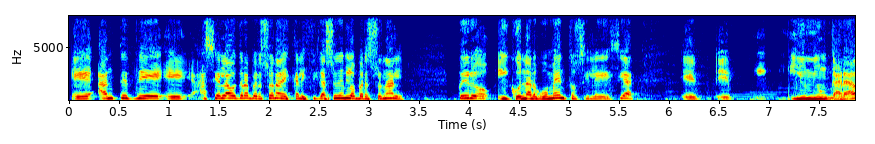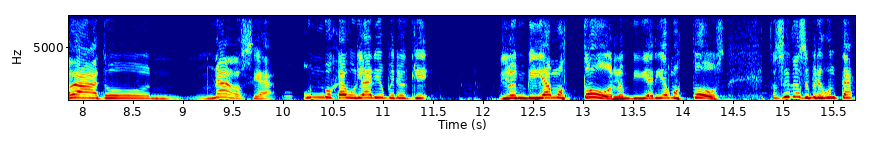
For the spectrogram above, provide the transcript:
eh, antes de eh, hacia la otra persona, descalificación en lo personal, pero y con argumentos, si le decía, eh, y, y, un garabato, nada, o sea, un vocabulario, pero que lo envidiamos todos, lo envidiaríamos todos. Entonces uno se pregunta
